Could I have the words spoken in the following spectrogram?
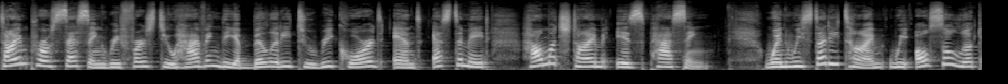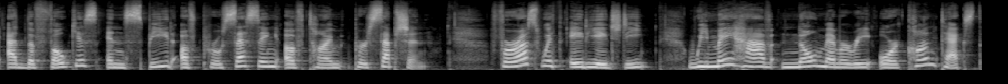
Time processing refers to having the ability to record and estimate how much time is passing. When we study time, we also look at the focus and speed of processing of time perception. For us with ADHD, we may have no memory or context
